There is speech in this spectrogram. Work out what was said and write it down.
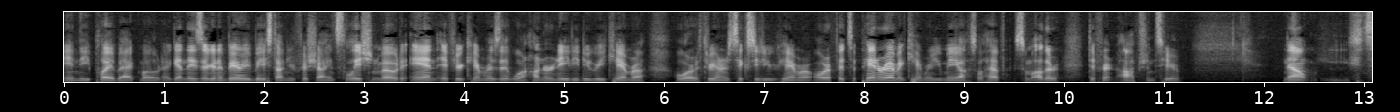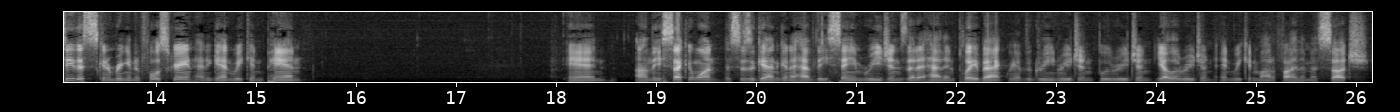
in the playback mode. Again, these are going to vary based on your fisheye installation mode and if your camera is a 180 degree camera or a 360 degree camera, or if it's a panoramic camera, you may also have some other different options here. Now, you can see this is going to bring it to full screen, and again, we can pan and on the second one, this is again going to have the same regions that it had in playback. We have the green region, blue region, yellow region, and we can modify them as such.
